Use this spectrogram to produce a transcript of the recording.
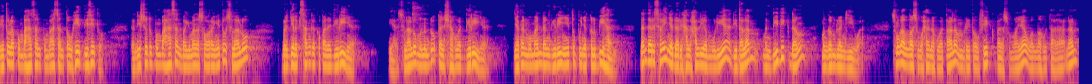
Itulah pembahasan-pembahasan tauhid di situ. Dan di situ pembahasan bagaimana seorang itu selalu berjelek sangka kepada dirinya. Ya, selalu menundukkan syahwat dirinya. Jangan memandang dirinya itu punya kelebihan. Dan dari selainnya dari hal-hal yang mulia di dalam mendidik dan menggemblang jiwa. Semoga Allah Subhanahu wa taala memberi taufik kepada semuanya wallahu taala.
